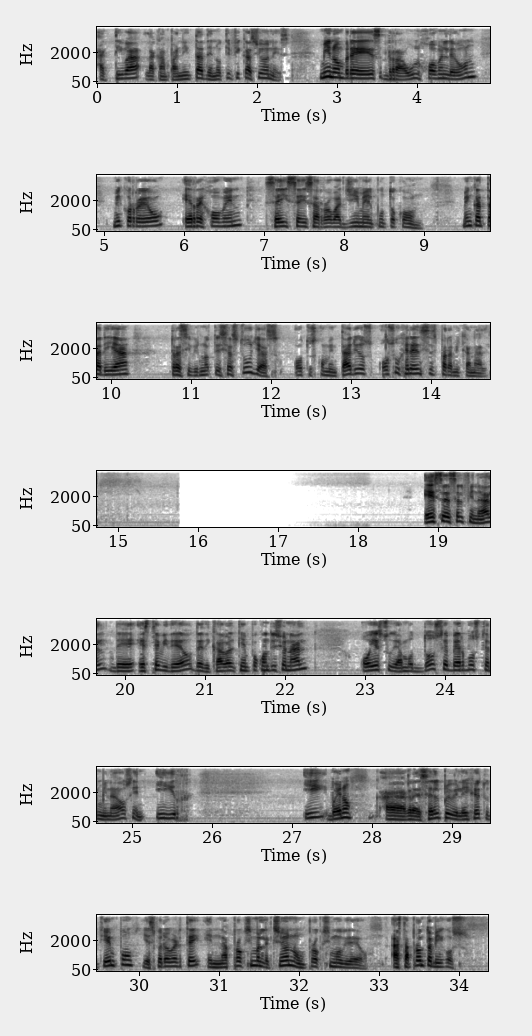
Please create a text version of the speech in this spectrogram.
Activa la campanita de notificaciones. Mi nombre es Raúl Joven León. Mi correo rjoven66 gmail.com. Me encantaría recibir noticias tuyas o tus comentarios o sugerencias para mi canal. Este es el final de este video dedicado al tiempo condicional. Hoy estudiamos 12 verbos terminados en ir. Y bueno, agradecer el privilegio de tu tiempo y espero verte en una próxima lección o un próximo video. Hasta pronto amigos.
